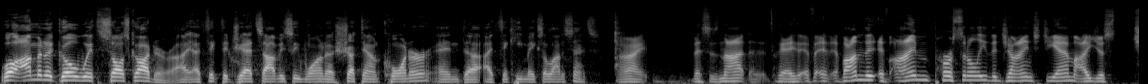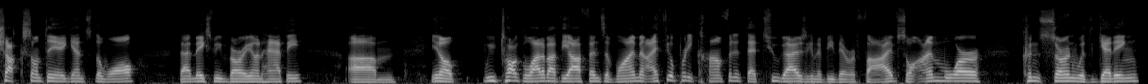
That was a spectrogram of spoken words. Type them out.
Well, I'm going to go with Sauce Gardner. I, I think the Jets obviously want a shutdown corner, and uh, I think he makes a lot of sense. All right. This is not okay. If, if, if I'm the if I'm personally the Giants GM, I just chuck something against the wall. That makes me very unhappy. Um, you know, we've talked a lot about the offensive lineman. I feel pretty confident that two guys are going to be there at five. So I'm more concerned with getting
